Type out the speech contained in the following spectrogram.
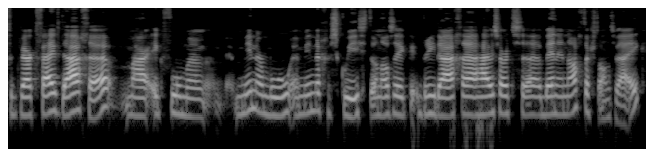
ik werk vijf dagen, maar ik voel me minder moe en minder gesqueezed dan als ik drie dagen huisarts eh, ben in een achterstandswijk.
